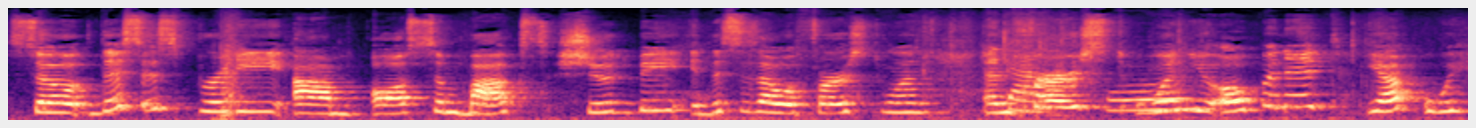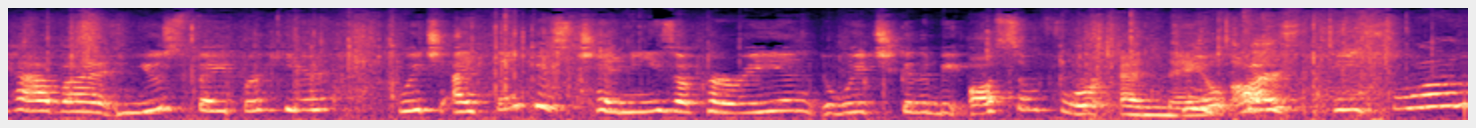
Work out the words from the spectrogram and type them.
so this is pretty um, awesome box, should be. This is our first one. And first, when you open it, yep, we have a newspaper here, which I think is Chinese or Korean, which gonna be awesome for a nail art. This one?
